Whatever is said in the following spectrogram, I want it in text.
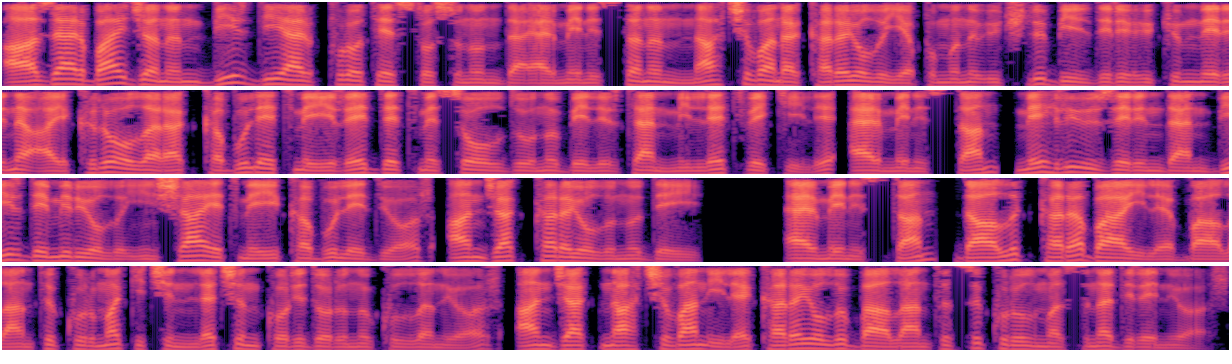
Azerbaycan'ın bir diğer protestosunun da Ermenistan'ın Nahçıvan'a karayolu yapımını üçlü bildiri hükümlerine aykırı olarak kabul etmeyi reddetmesi olduğunu belirten milletvekili, Ermenistan, Mehri üzerinden bir demiryolu inşa etmeyi kabul ediyor, ancak karayolunu değil. Ermenistan, Dağlık Karabağ ile bağlantı kurmak için Laçın koridorunu kullanıyor, ancak Nahçıvan ile karayolu bağlantısı kurulmasına direniyor.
